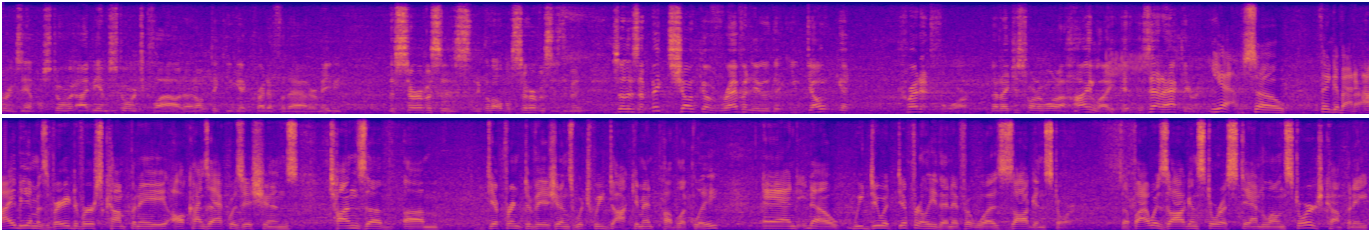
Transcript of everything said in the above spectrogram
for example, store, IBM Storage Cloud, I don't think you get credit for that, or maybe the services, the global services. Division. So there's a big chunk of revenue that you don't get credit for that I just want to want to highlight. Is that accurate? Yeah, so think about it. IBM is a very diverse company, all kinds of acquisitions, tons of um, different divisions which we document publicly, and you know, we do it differently than if it was Store. So if I was Store, a standalone storage company,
